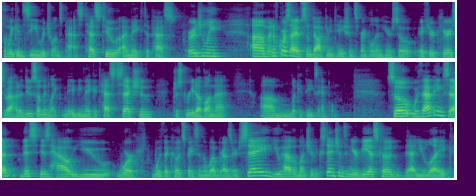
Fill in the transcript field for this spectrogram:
and we can see which ones pass. Test two I make to pass originally. Um, and of course I have some documentation sprinkled in here. So if you're curious about how to do something like maybe make a test section, just read up on that. Um, look at the example. So with that being said, this is how you work with a code space in the web browser. Say you have a bunch of extensions in your VS Code that you like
